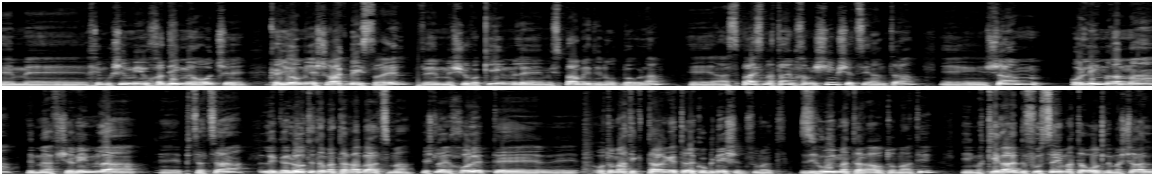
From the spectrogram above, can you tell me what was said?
הם אה, חימושים מיוחדים מאוד שכיום יש רק בישראל והם משווקים למספר מדינות בעולם. אה, הספייס 250 שציינת, אה, שם עולים רמה ומאפשרים לפצצה לגלות את המטרה בעצמה. יש לה יכולת אוטומטיק טארגט רקוגנישן, זאת אומרת זיהוי מטרה אוטומטי. היא מכירה דפוסי מטרות, למשל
